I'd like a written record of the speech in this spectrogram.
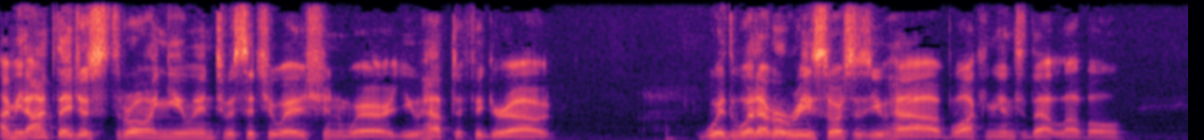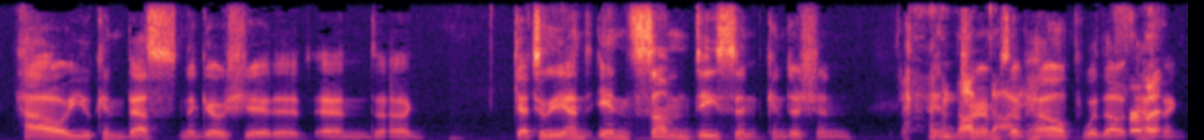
I mean, aren't they just throwing you into a situation where you have to figure out, with whatever resources you have walking into that level, how you can best negotiate it and uh, get to the end in some decent condition in terms of health without from having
